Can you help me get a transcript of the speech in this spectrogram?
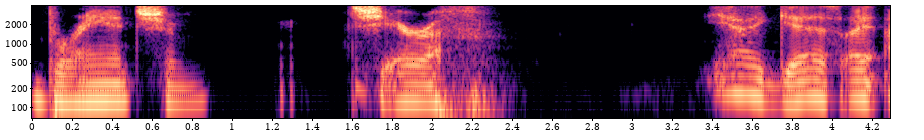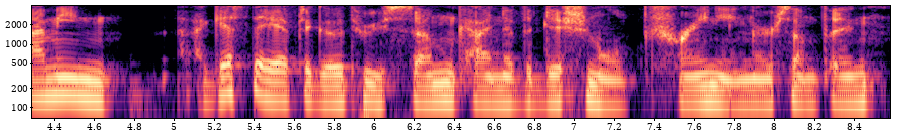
branch of sheriff? yeah, I guess. I, I mean, I guess they have to go through some kind of additional training or something.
